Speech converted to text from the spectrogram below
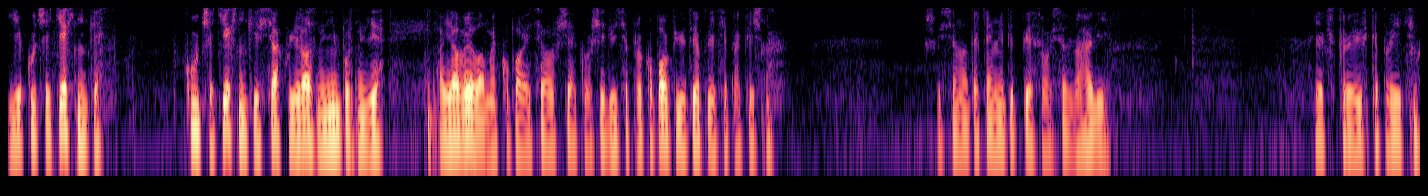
Є куча техніки, куча техніки всякої різної імпортної є. А я вилами копаю. Це взагалі, коротше, дивіться, прокопав пів теплиці практично. Щось я на таке не підписувався взагалі. Як строїв теплицю.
